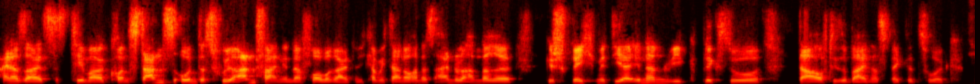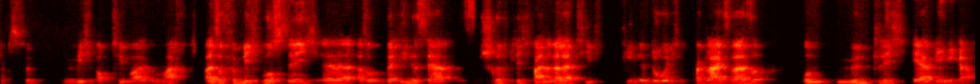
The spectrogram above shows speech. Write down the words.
Einerseits das Thema Konstanz und das frühe Anfangen in der Vorbereitung. Ich kann mich da noch an das ein oder andere Gespräch mit dir erinnern. Wie blickst du da auf diese beiden Aspekte zurück? Ich habe es für mich optimal gemacht. Also für mich wusste ich, äh, also Berlin ist ja schriftlich fallen relativ viele durch, vergleichsweise, und mündlich eher weniger.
